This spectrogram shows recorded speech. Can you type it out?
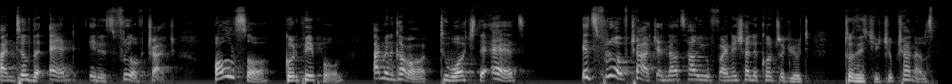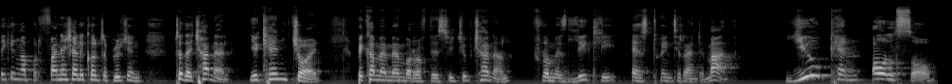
until the end, it is free of charge. Also, good people, I mean, come on, to watch the ads, it's free of charge, and that's how you financially contribute to this YouTube channel. Speaking about financially contribution to the channel, you can join, become a member of this YouTube channel from as little as 20 Rand a month. You can also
